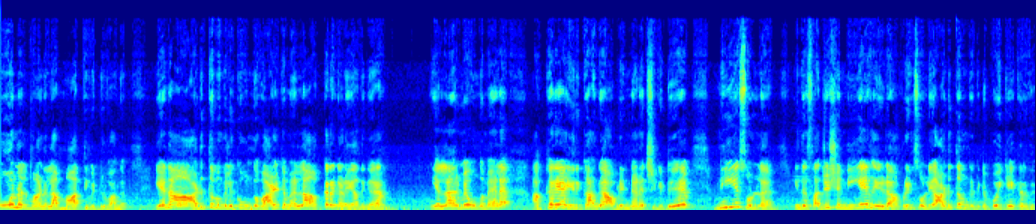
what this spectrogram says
கோணல் மானலாக மாற்றி விட்டுருவாங்க. ஏன்னா அடுத்தவங்களுக்கு உங்கள் வாழ்க்கை மேலாம் அக்கறை கிடையாதுங்க. எல்லாருமே உங்க மேல அக்கறையா இருக்காங்க அப்படின்னு நினைச்சுக்கிட்டு நீயே சொல்ல. இந்த சஜஷன் நீயே எடு அப்படின்னு சொல்லி அடுத்தவங்க கிட்ட போய் கேட்கறது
